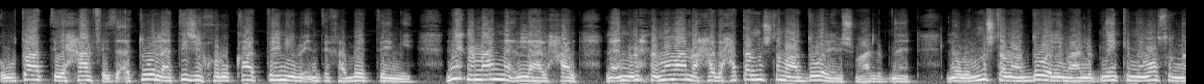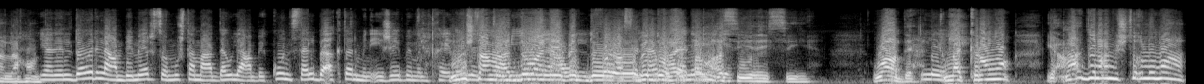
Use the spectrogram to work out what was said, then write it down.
وتعطي حافز. أتولى تيجي خروقات تانية بانتخابات تانية. نحن ما عنا إلا هالحل لأنه نحن ما معنا حدا. حتى المجتمع الدولي مش مع لبنان. لو المجتمع الدولي مع لبنان كنا ما وصلنا لهون. يعني الدور اللي عم بيمارسه المجتمع الدولي عم بيكون سلبي أكثر من إيجابي من خلال المجتمع الدولي بده بده هاي. الطبقة السياسية واضح. ليش؟ ماكرون يعني عندهم عم يشتغلوا معها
